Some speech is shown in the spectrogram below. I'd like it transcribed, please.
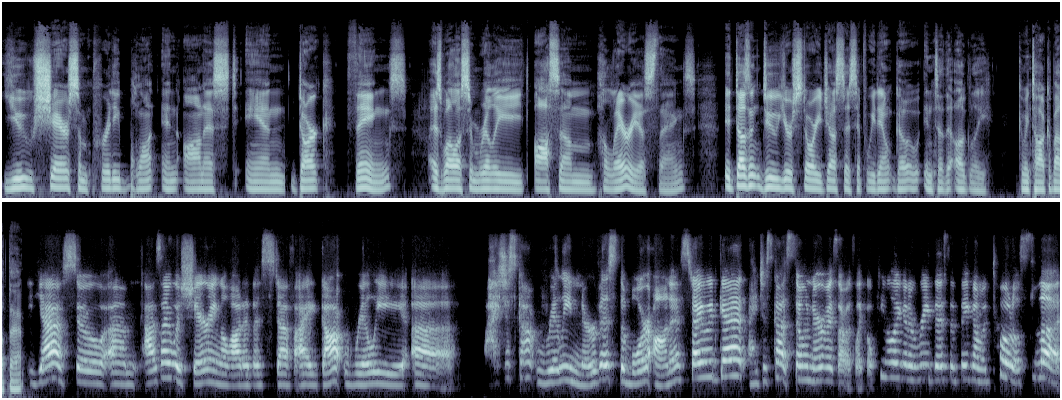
You share some pretty blunt and honest and dark things, as well as some really awesome, hilarious things. It doesn't do your story justice if we don't go into the ugly. Can we talk about that? Yeah. So um, as I was sharing a lot of this stuff, I got really, uh, I just got really nervous. The more honest I would get, I just got so nervous. I was like, oh, people are going to read this and think I'm a total slut,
